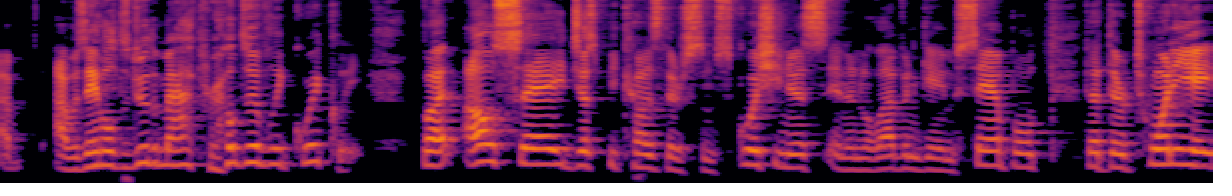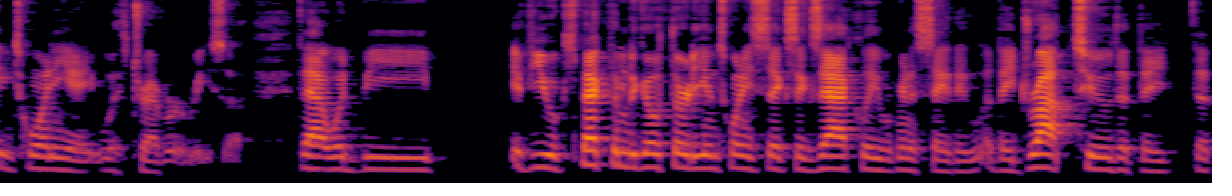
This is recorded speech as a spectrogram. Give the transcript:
I, I, was able to do the math relatively quickly, but I'll say just because there's some squishiness in an 11 game sample that they're 28 and 28 with Trevor Ariza. That would be if you expect them to go 30 and 26 exactly, we're going to say they they dropped two that they that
